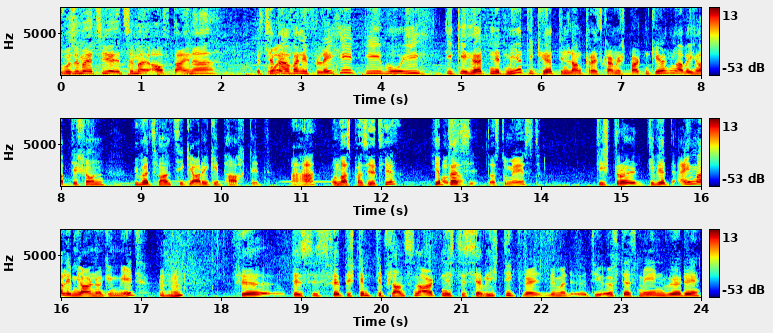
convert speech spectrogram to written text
Du, wo sind wir jetzt hier? Jetzt sind wir auf deiner. Jetzt sind wir auf einer Fläche, die, wo ich, die gehört nicht mir, die gehört dem Landkreis Garmisch-Partenkirchen, aber ich habe die schon über 20 Jahre gepachtet. Aha. Und was passiert hier? Hier Außer, passi dass du mähst? die, Streu die wird einmal im Jahr nur gemäht. Für, das ist für bestimmte Pflanzenarten ist das sehr wichtig, weil wenn man die öfters mähen würde,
